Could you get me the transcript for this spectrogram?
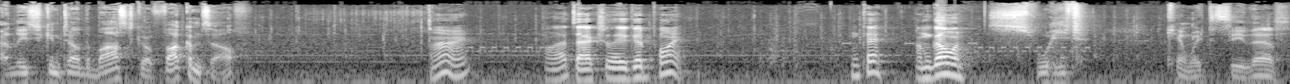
At least you can tell the boss to go fuck himself. All right. Well, that's actually a good point. Okay, I'm going. Sweet. Can't wait to see this.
